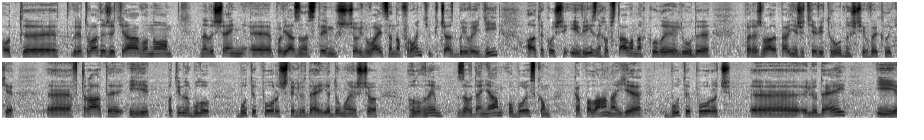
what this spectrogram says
От е, врятувати життя, воно не лише е, пов'язане з тим, що відбувається на фронті під час бойових дій, але також і в різних обставинах, коли люди переживали певні життєві труднощі, виклики, е, втрати, і потрібно було бути поруч тих людей. Я думаю, що головним завданням, обов'язком капелана є бути поруч е, людей і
